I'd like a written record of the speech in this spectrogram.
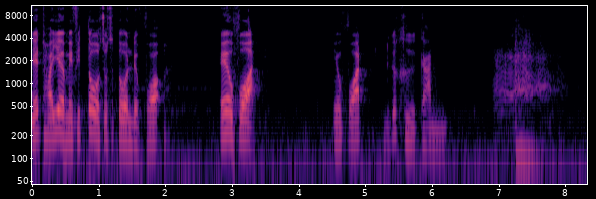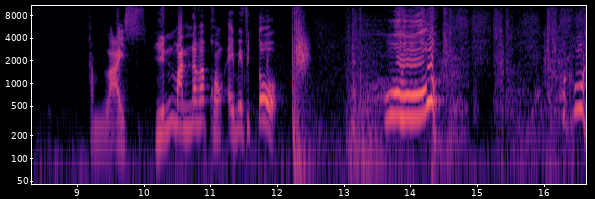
เด t ทอยเยอร์เมฟิโตซูสโตนเดอะฟอร์เฮลฟอร์ดเฮลฟอร์ดหรือก็คือการทำลายหินมันนะครับของไอเมฟิโตโอ้โหพุดพุด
